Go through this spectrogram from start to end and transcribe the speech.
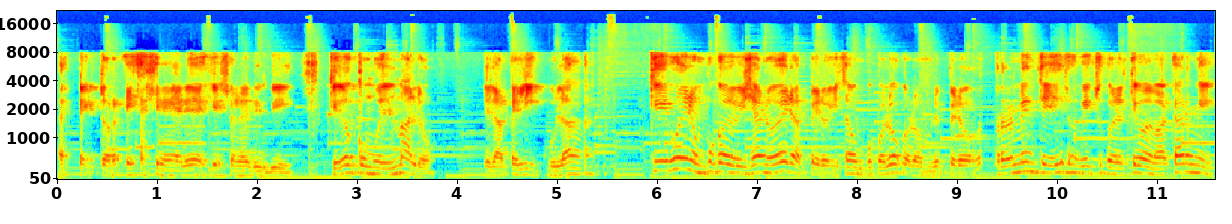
a Spector esas genialidades que hizo en el B. Quedó como el malo de la película. Que bueno, un poco de villano era, pero y estaba un poco loco el hombre, pero realmente es lo que hizo con el tema de McCartney.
